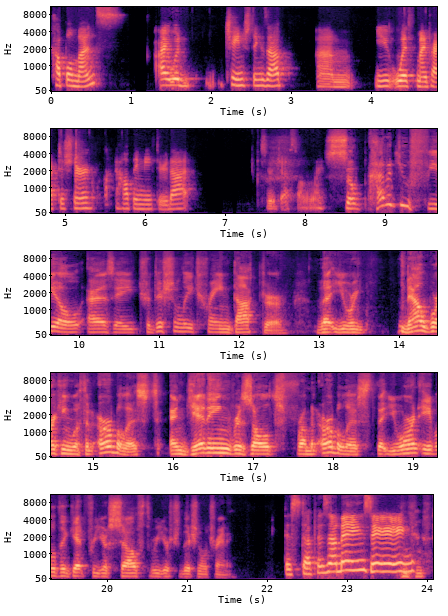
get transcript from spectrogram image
couple months i would change things up um, you with my practitioner helping me through that to adjust along the way. So how did you feel as a traditionally trained doctor that you were now working with an herbalist and getting results from an herbalist that you weren't able to get for yourself through your traditional training? This stuff is amazing.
